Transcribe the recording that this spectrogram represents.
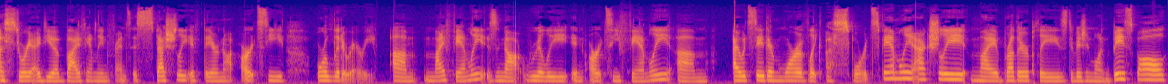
a story idea by family and friends, especially if they are not artsy or literary. Um, my family is not really an artsy family. Um, I would say they're more of like a sports family actually. My brother plays Division 1 baseball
